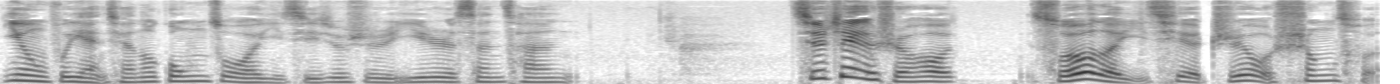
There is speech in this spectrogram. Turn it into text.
应付眼前的工作以及就是一日三餐。其实这个时候，所有的一切只有生存，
